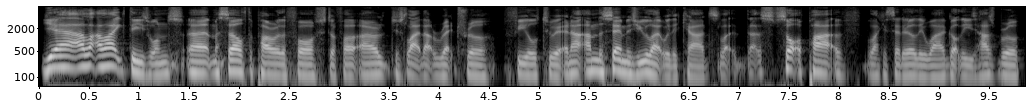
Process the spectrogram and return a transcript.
Yeah, I, I like these ones. Uh, myself, the Power of the Force stuff. I, I just like that retro feel to it, and I, I'm the same as you like with the cards. Like that's sort of part of, like I said earlier, why I got these Hasbro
